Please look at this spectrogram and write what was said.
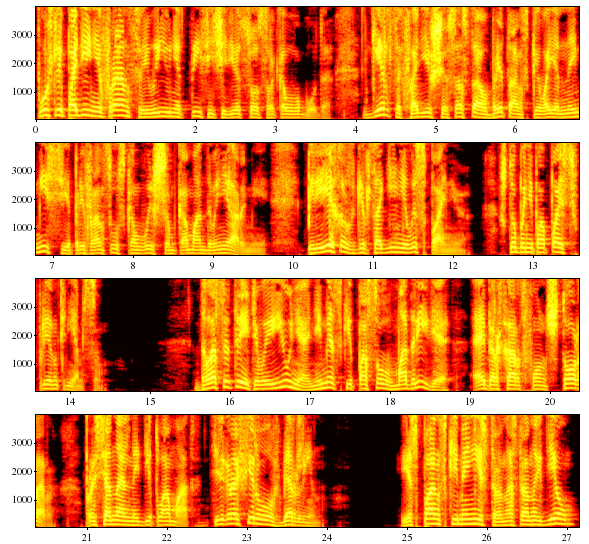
После падения Франции в июне 1940 года герцог, входивший в состав британской военной миссии при французском высшем командовании армии, переехал с герцогиней в Испанию, чтобы не попасть в плен к немцам. 23 июня немецкий посол в Мадриде Эберхард фон Шторер, профессиональный дипломат, телеграфировал в Берлин. Испанский министр иностранных дел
